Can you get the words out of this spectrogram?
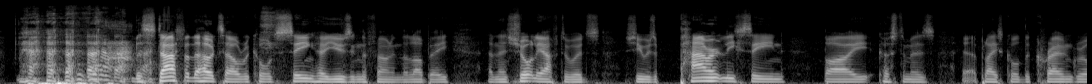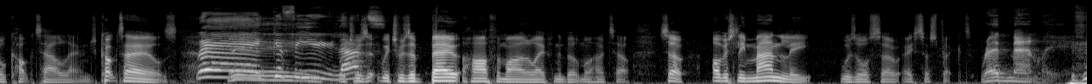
the staff at the hotel recalled seeing her using the phone in the lobby, and then shortly afterwards, she was apparently seen by customers at a place called the Crown Grill Cocktail Lounge. Cocktails, Way, good for you, which lads. was which was about half a mile away from the Biltmore Hotel. So obviously, Manley was also a suspect. Red Manley. I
